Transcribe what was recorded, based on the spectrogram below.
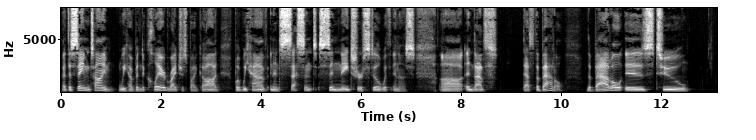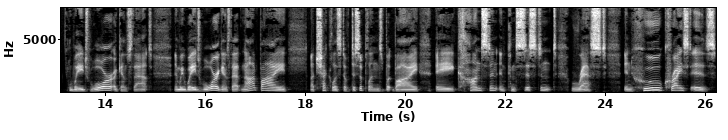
At the same time, we have been declared righteous by God, but we have an incessant sin nature still within us, uh, and that's that's the battle. The battle is to wage war against that, and we wage war against that not by a checklist of disciplines, but by a constant and consistent rest in who Christ is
